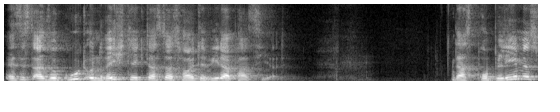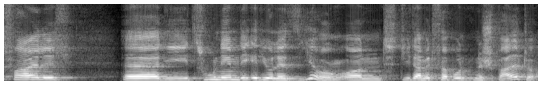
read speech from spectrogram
Es ist also gut und richtig, dass das heute wieder passiert. Das Problem ist freilich äh, die zunehmende Idealisierung und die damit verbundene Spaltung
